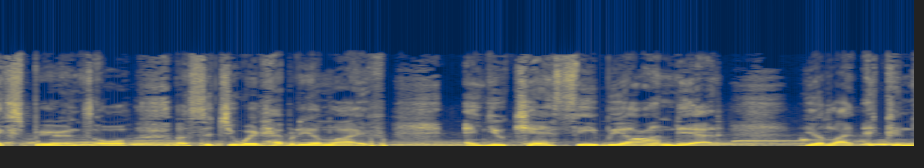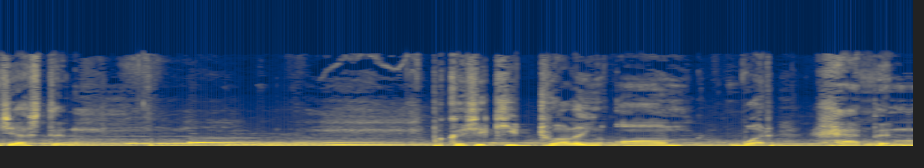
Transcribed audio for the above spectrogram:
experience or a situation happening in life, and you can't see beyond that, your life is congested because you keep dwelling on what happened.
